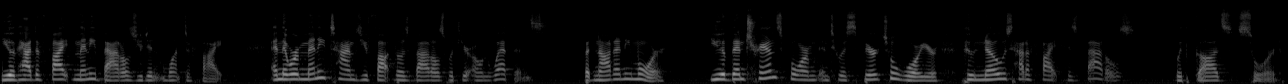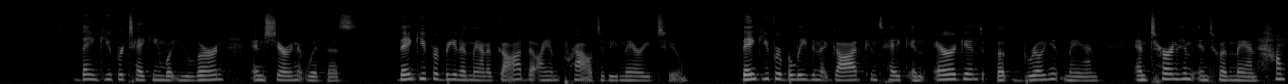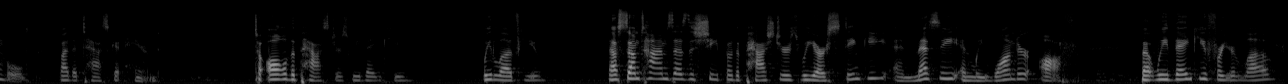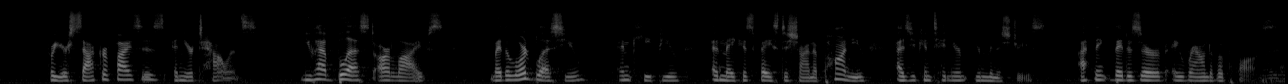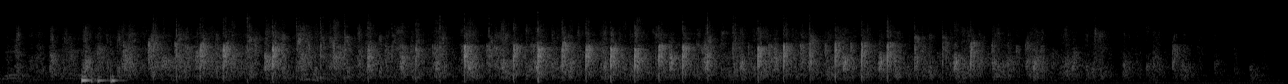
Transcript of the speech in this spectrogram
You have had to fight many battles you didn't want to fight. And there were many times you fought those battles with your own weapons, but not anymore. You have been transformed into a spiritual warrior who knows how to fight his battles with God's sword. Thank you for taking what you learned and sharing it with us. Thank you for being a man of God that I am proud to be married to. Thank you for believing that God can take an arrogant but brilliant man and turn him into a man humbled by the task at hand. To all the pastors, we thank you. We love you. Now, sometimes as the sheep of the pastures, we are stinky and messy and we wander off. But we thank you for your love, for your sacrifices, and your talents. You have blessed our lives. May the Lord bless you and keep you and make his face to shine upon you as you continue your ministries. I think they deserve a round of applause.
